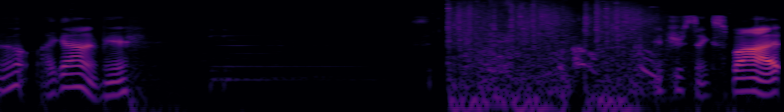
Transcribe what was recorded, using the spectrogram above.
Oh, I got him here. interesting spot.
